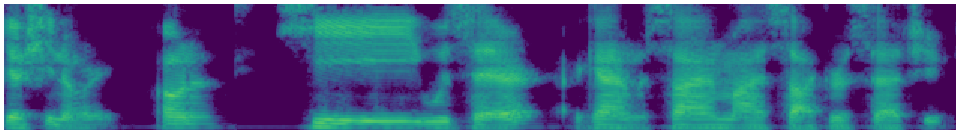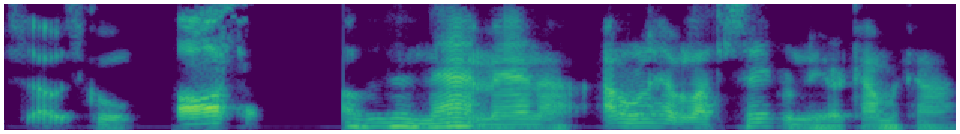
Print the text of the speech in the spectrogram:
Yoshinori Ono. He was there. I got him to sign my Sakura statue, so that was cool. Awesome. Other than that, man, I, I don't really have a lot to say from New York Comic Con.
